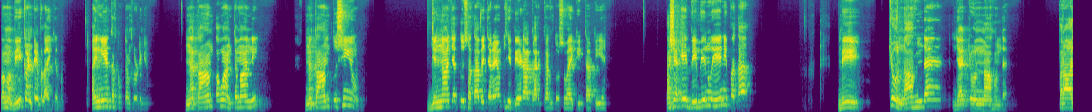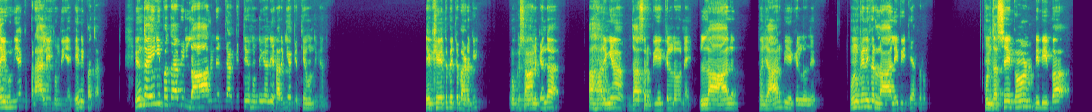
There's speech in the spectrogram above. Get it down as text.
ਭਾਵੇਂ 20 ਘੰਟੇ ਬੁਲਾਈ ਚੱਲੋ, ਇੰਨੀਆਂ ਕਰਤੂਤਾਂ ਤੁਹਾਡੀਆਂ। ਨਾਕਾਮ ਭਗਵੰਤ ਮਾਨ ਨਹੀਂ, ਨਾਕਾਮ ਤੁਸੀਂ ਹੋ। ਜਿੰਨਾ ਚਿਰ ਤੁਸੀਂ ਸਤਾ ਵਿੱਚ ਰਹੇ ਹੋ, ਤੁਸੀਂ ਬੇੜਾ ਗਰ ਕਰਨ ਤੋਂ ਸਿਵਾਏ ਕੀਤਾ ਕੀ ਹੈ? ਅੱਛਾ, ਇਹ ਬੀਬੀ ਨੂੰ ਇਹ ਨਹੀਂ ਪਤਾ ਵੀ ਝੋਨਾ ਹੁੰਦਾ ਜਾਂ ਝੋਨਾ ਹੁੰਦਾ ਪਰਾਲੀ ਹੁੰਦੀ ਹੈ ਕਿ ਪਰਾਲੀ ਹੁੰਦੀ ਹੈ, ਇਹ ਨਹੀਂ ਪਤਾ। ਇਹਨੂੰ ਤਾਂ ਇਹ ਨਹੀਂ ਪਤਾ ਵੀ ਲਾਲ ਮਿਰਚਾਂ ਕਿੱਥੇ ਹੁੰਦੀਆਂ ਨੇ, ਹਰੀਆਂ ਕਿੱਥੇ ਹੁੰਦੀਆਂ ਨੇ। ਇਹ ਖੇਤ ਵਿੱਚ ਵੜ ਗਈ। ਉਹ ਕਿਸਾਨ ਕਹਿੰਦਾ, ਆ ਹਰੀਆਂ 10 ਰੁਪਏ ਕਿਲੋ ਨੇ, ਲਾਲ 50 ਰੁਪਏ ਕਿਲੋ ਨੇ। ਉਹਨੂੰ ਕਹਿੰਦੀ, ਫਿਰ ਲਾਲ ਹੀ ਬੀਜਿਆ ਕਰੋ। ਹੁਣ ਦੱਸੇ ਕੌਣ ਵੀ ਬੀਬਾ,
